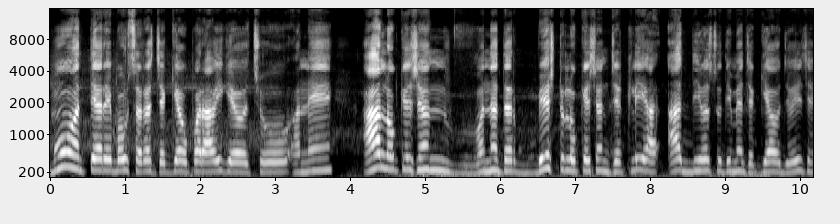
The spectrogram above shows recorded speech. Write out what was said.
હું અત્યારે બહુ સરસ જગ્યા ઉપર આવી ગયો છું અને આ location one other best location જેટલી આ આજ દિવસ સુધી મેં જગ્યાઓ જોઈ છે.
